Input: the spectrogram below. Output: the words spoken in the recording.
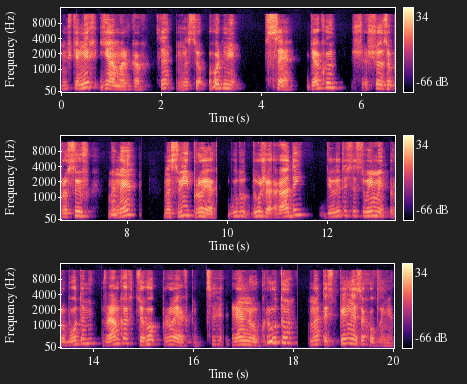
на шкільних ярмарках. Це на сьогодні все. Дякую, що- запросив мене на свій проєкт. Буду дуже радий ділитися своїми роботами в рамках цього проєкту. Це реально круто мати спільне захоплення.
